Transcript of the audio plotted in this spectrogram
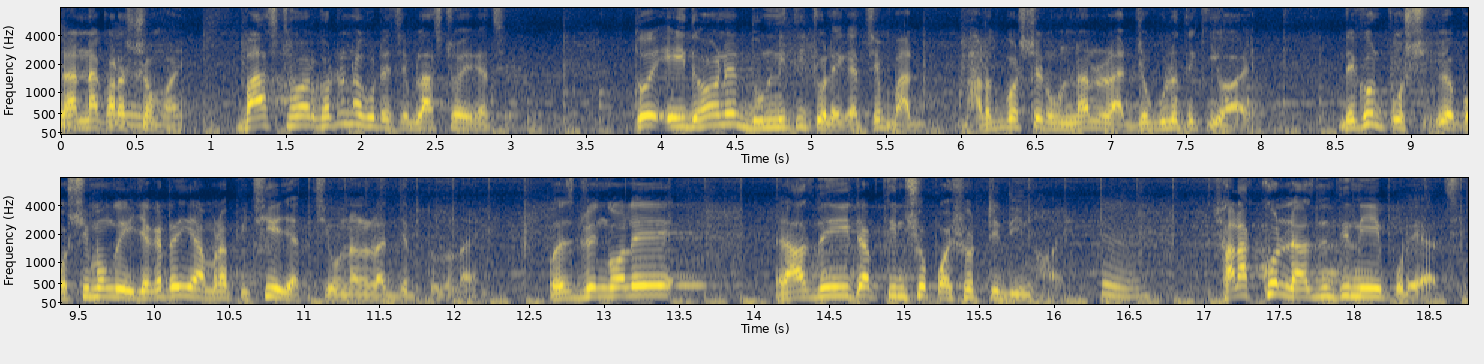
রান্না করার সময়। বাস্ট হওয়ার ঘটনা ঘটেছে ব্লাস্ট হয়ে গেছে। তো এই ধরনের দুর্নীতি চলে গেছে। ভারতবর্ষের অন্যান্য রাজ্যগুলোতে কি হয়? দেখুন পশ্চিম- পশ্চিমবঙ্গে এই জায়গাটাই আমরা পিছিয়ে যাচ্ছি অন্যান্য রাজ্যের তুলনায়। ওয়েস্ট বেঙ্গলে রাজনীতিটা তিনশো পঁয়ষট্টি দিন হয়। সারাক্ষণ রাজনীতি নিয়েই পড়ে আছে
